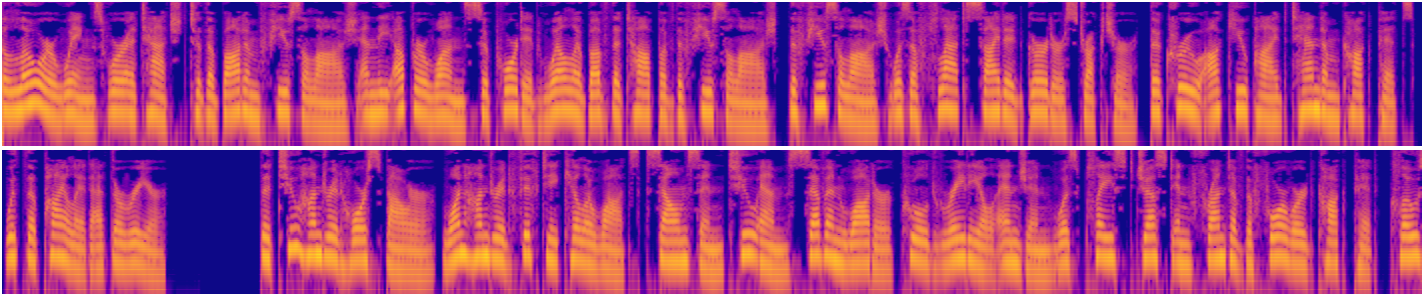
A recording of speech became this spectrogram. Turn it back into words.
The lower wings were attached to the bottom fuselage and the upper ones supported well above the top of the fuselage. The fuselage was a flat-sided girder structure. The crew occupied tandem cockpits, with the pilot at the rear. The 200 horsepower, 150 kilowatts Salmson 2M 7 water-cooled radial engine was placed just in front of the forward cockpit, close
